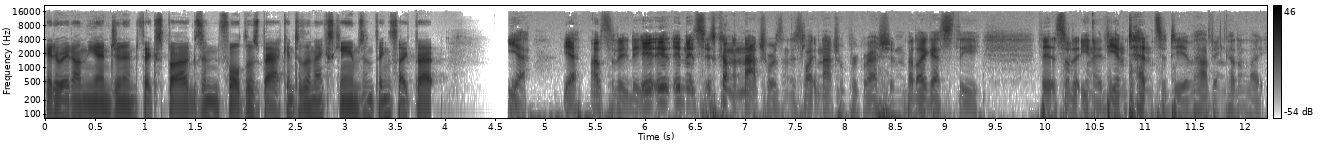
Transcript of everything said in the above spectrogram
iterate on the engine and fix bugs and fold those back into the next games and things like that. Yeah, yeah, absolutely. It, it, and it's it's kind of natural, isn't it? It's like natural progression. But I guess the the sort of you know the intensity of having kind of like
